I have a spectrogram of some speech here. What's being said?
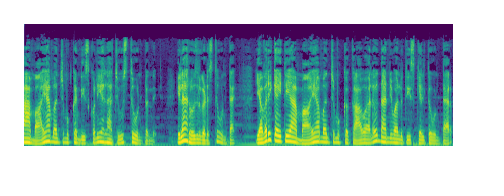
ఆ మాయా మంచు ముక్కను తీసుకొని అలా చూస్తూ ఉంటుంది. ఇలా రోజులు గడుస్తూ ఉంటాయి. ఎవరికైతే ఆ మాయా మంచు ముక్క కావాలో దాన్ని వాళ్ళు తీసుకెళ్తూ ఉంటారు.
